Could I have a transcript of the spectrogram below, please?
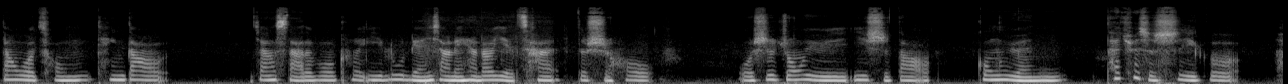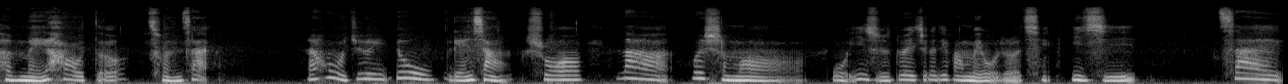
当我从听到姜思达的播客一路联想联想到野餐的时候，我是终于意识到，公园它确实是一个很美好的存在。然后我就又联想说，那为什么我一直对这个地方没有热情，以及？在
